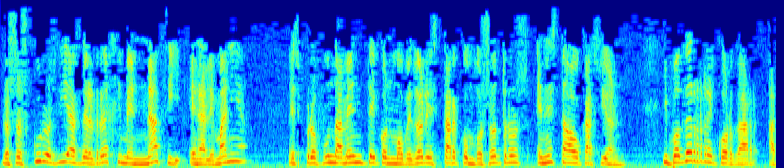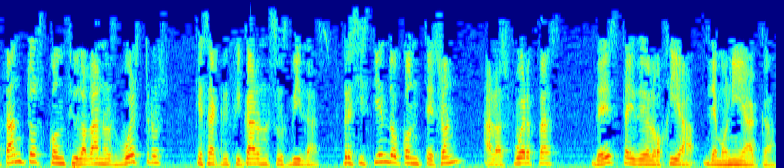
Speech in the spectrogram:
los oscuros días del régimen nazi en Alemania, es profundamente conmovedor estar con vosotros en esta ocasión y poder recordar a tantos conciudadanos vuestros que sacrificaron sus vidas, resistiendo con tesón a las fuerzas de esta ideología demoníaca.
